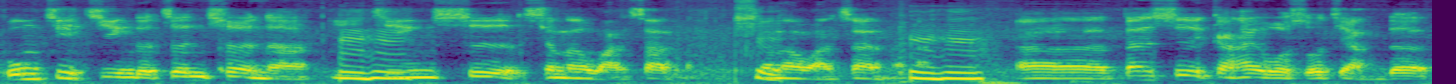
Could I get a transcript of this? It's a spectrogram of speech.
公积金的政策呢已经是相当完善了，是相当完善了。嗯，呃，但是刚才我所讲的，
